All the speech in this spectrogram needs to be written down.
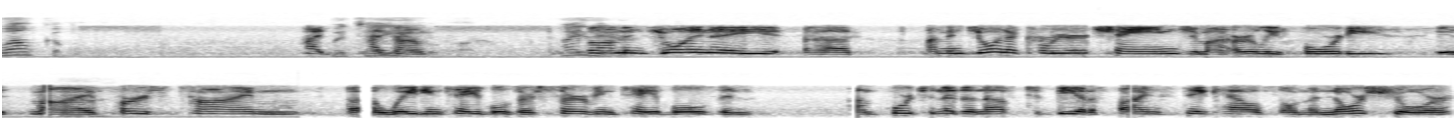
Welcome. Hi, hi Tom. Hi so I'm enjoying a uh, I'm enjoying a career change in my early 40s. It's my uh-huh. first time uh, waiting tables or serving tables, and I'm fortunate enough to be at a fine steakhouse on the North Shore.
